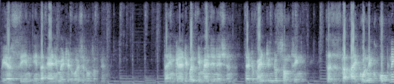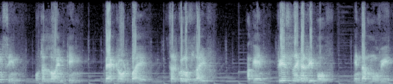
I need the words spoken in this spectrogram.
we have seen in the animated version of the film. The incredible imagination that went into something such as the iconic opening scene of The Lion King, background by Circle of Life, again feels like a rip-off in the movie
